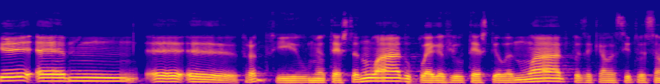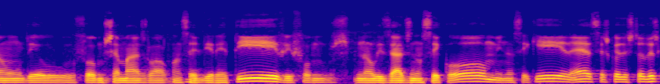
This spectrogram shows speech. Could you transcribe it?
que uh, uh, pronto, e o meu teste anulado, o colega viu o teste dele anulado, depois aquela situação deu, fomos chamados lá ao Conselho Diretivo e fomos penalizados não sei como e não sei o quê, né, essas coisas todas,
